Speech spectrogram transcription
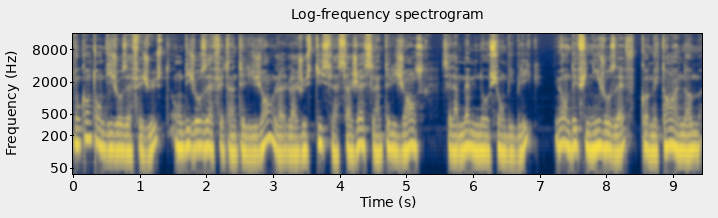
Donc quand on dit Joseph est juste, on dit Joseph est intelligent, la justice, la sagesse, l'intelligence, c'est la même notion biblique mais on définit Joseph comme étant un homme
